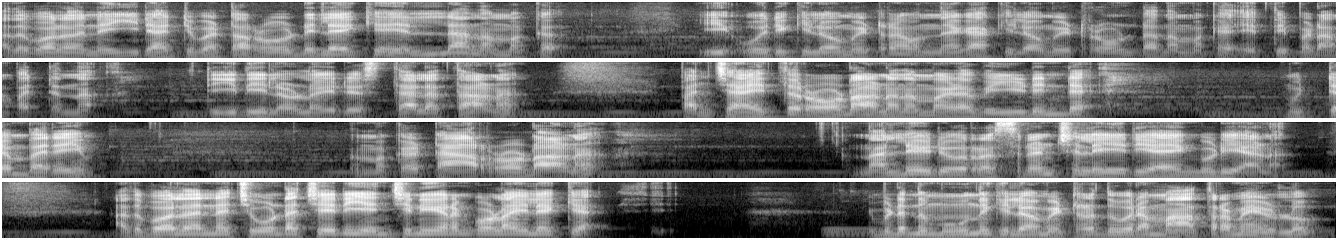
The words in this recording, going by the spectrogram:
അതുപോലെ തന്നെ ഈരാറ്റുപേട്ട റോഡിലേക്ക് എല്ലാം നമുക്ക് ഈ ഒരു കിലോമീറ്റർ ഒന്നേകാ കിലോമീറ്റർ കൊണ്ട് നമുക്ക് എത്തിപ്പെടാൻ പറ്റുന്ന രീതിയിലുള്ള ഒരു സ്ഥലത്താണ്. പഞ്ചായത്ത് റോഡാണ് നമ്മുടെ വീടിന്റെ മുറ്റം വരെയും നമുക്ക് ടാർ റോഡാണ്. നല്ലൊരു റെസിഡൻഷ്യൽ ഏരിയയും കൂടിയാണ്. അതുപോലെ തന്നെ ചൂണ്ടച്ചേരി എഞ്ചിനീയറിംഗ് കോളേജിലേക്ക് ഇവിടുന്ന് മൂന്ന് കിലോമീറ്റർ ദൂരം മാത്രമേ ഉള്ളൂ.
